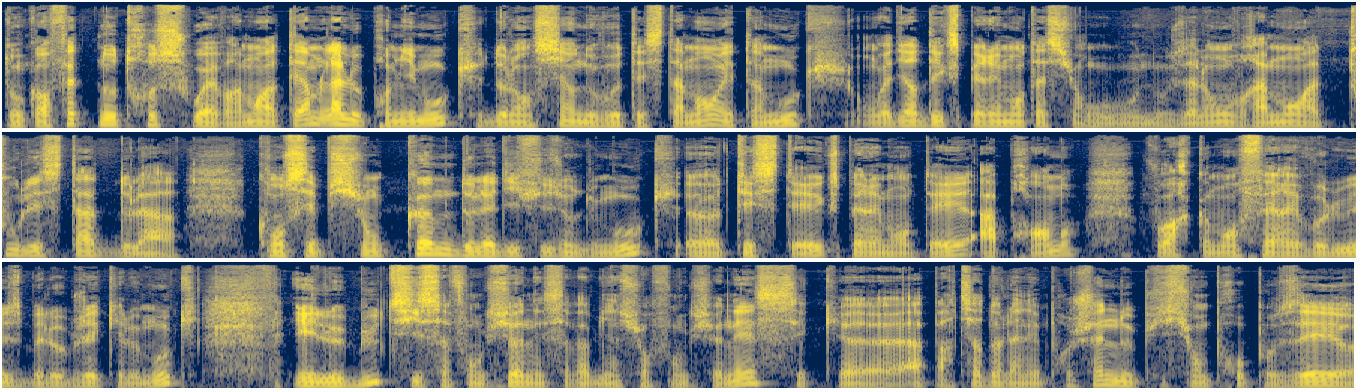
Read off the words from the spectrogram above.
Donc en fait, notre souhait vraiment à terme, là le premier MOOC de l'Ancien au Nouveau Testament est un MOOC, on va dire, d'expérimentation, où nous allons vraiment à tous les stades de la conception comme de la diffusion du MOOC, euh, tester, expérimenter, apprendre, voir comment faire évoluer ce bel objet qu'est le MOOC. Et le but, si ça fonctionne, et ça va bien sûr fonctionner, c'est qu'à partir de l'année prochaine, nous puissions proposer, euh,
